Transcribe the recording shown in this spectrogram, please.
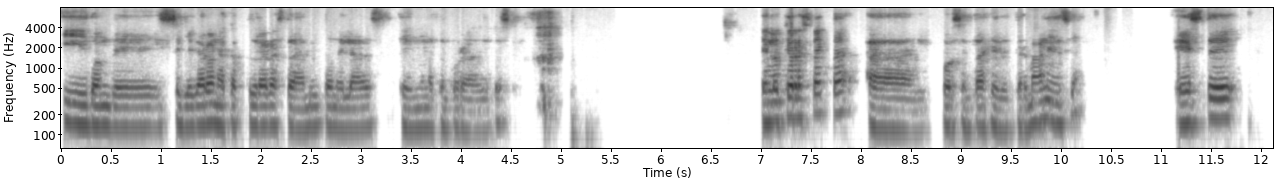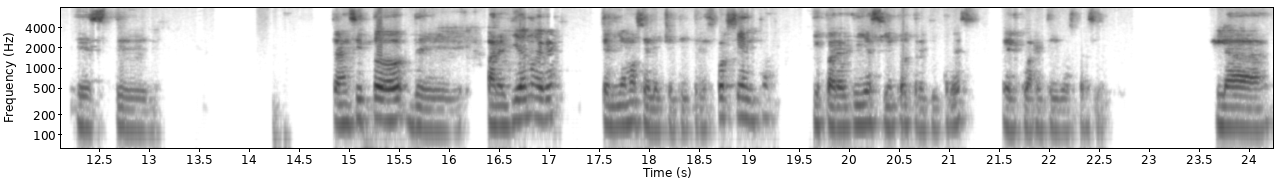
y donde se llegaron a capturar hasta mil toneladas en una temporada de pesca. En lo que respecta al porcentaje de permanencia, este, este tránsito de, para el día 9 teníamos el 83% y para el día 133 el 42%. La,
